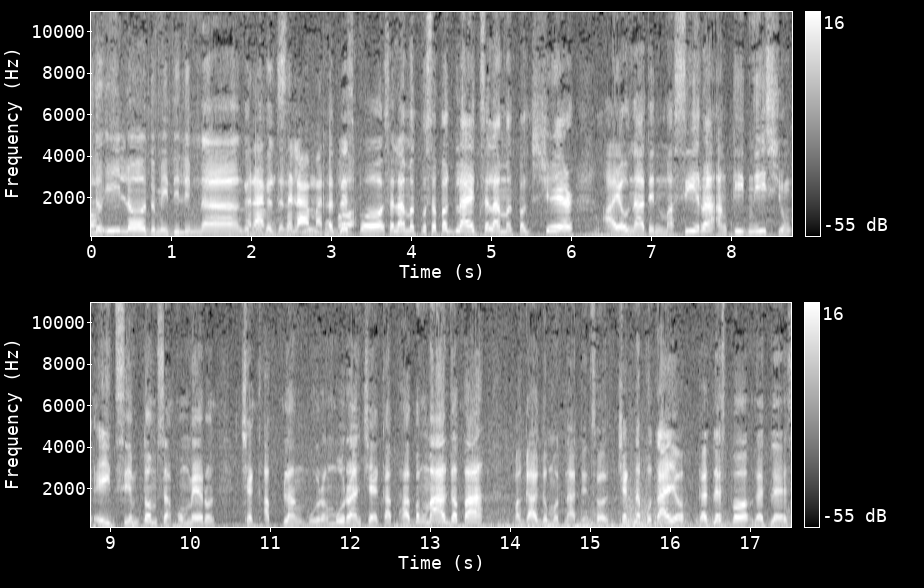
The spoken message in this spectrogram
Iloilo, dumidilim na. Ang Ganda, Maraming ganda salamat view. God bless po. Salamat po sa pag-like, salamat pag-share. Ayaw natin masira ang kidneys, yung AIDS symptoms. Sa kung meron, check up lang. Murang-mura ang check up. Habang maaga pa, magagamot natin. So, check na po tayo. God bless po. God bless.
